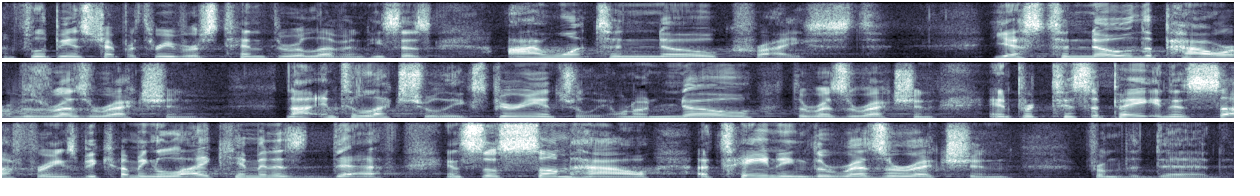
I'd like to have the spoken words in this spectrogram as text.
In Philippians chapter 3 verse 10 through 11, he says, "I want to know Christ. Yes, to know the power of his resurrection, not intellectually, experientially. I want to know the resurrection and participate in his sufferings, becoming like him in his death, and so somehow attaining the resurrection from the dead."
